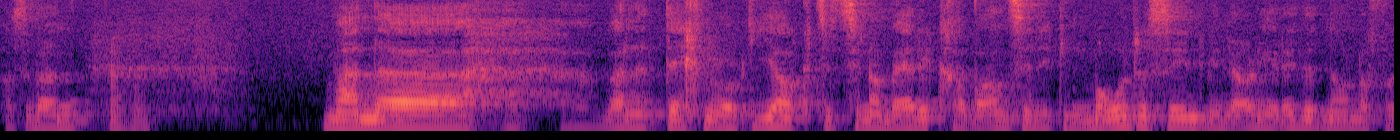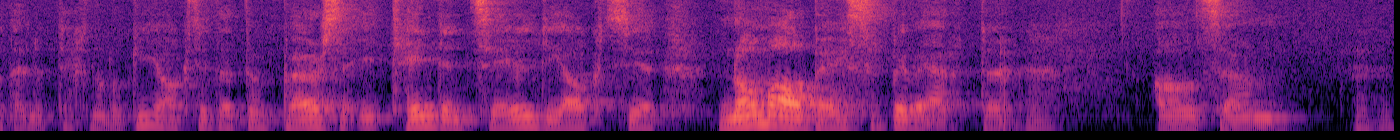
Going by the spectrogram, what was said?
Also wenn, mhm wenn, äh, wenn Technologieaktien in Amerika wahnsinnig in Mode sind, weil alle reden nur noch von diesen Technologieaktien, dann tut die Börse tendenziell die Aktien noch mal besser bewerten, mhm. als ähm, mhm.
